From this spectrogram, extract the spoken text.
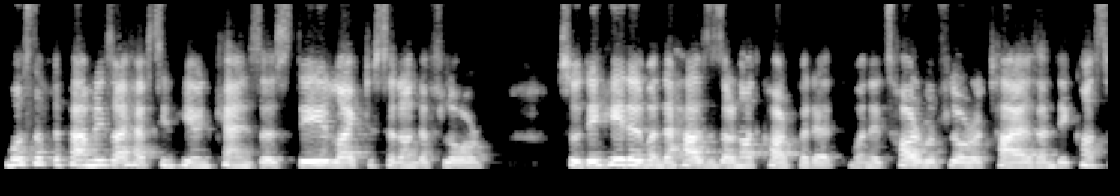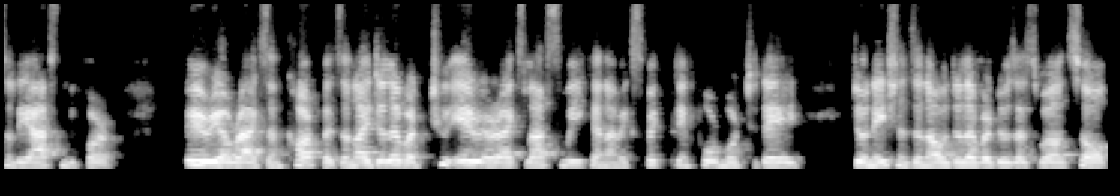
Most of the families I have seen here in Kansas, they like to sit on the floor. So they hate it when the houses are not carpeted, when it's hardwood floor or tiles, and they constantly ask me for area racks and carpets. And I delivered two area racks last week, and I'm expecting four more today donations, and I will deliver those as well. So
